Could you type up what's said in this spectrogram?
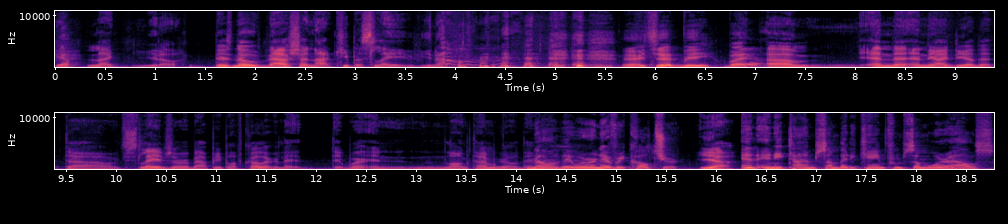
Yep. like you know there's no thou shalt not keep a slave you know it should be but um and the and the idea that uh slaves are about people of color they they weren't in a long time ago they No, were, they were in every culture. yeah And anytime somebody came from somewhere else,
